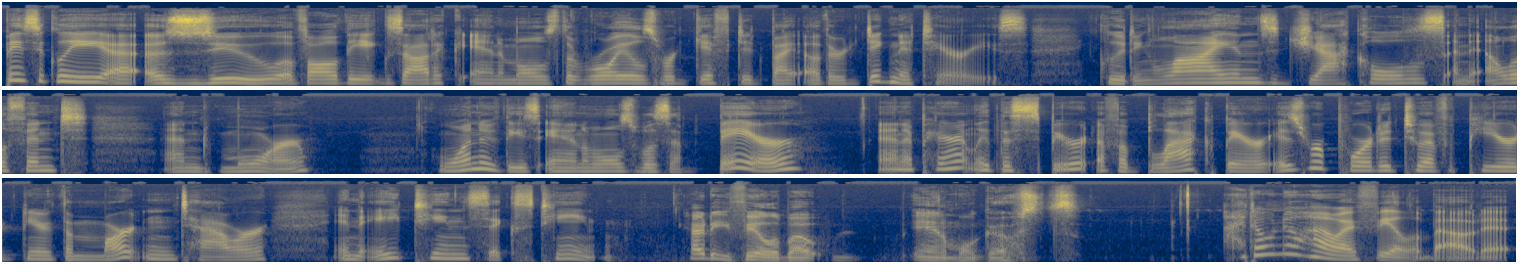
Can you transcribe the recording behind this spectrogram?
basically a, a zoo of all the exotic animals the royals were gifted by other dignitaries, including lions, jackals, an elephant, and more. One of these animals was a bear, and apparently the spirit of a black bear is reported to have appeared near the Martin Tower in 1816. How do you feel about animal ghosts? I don't know how I feel about it.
